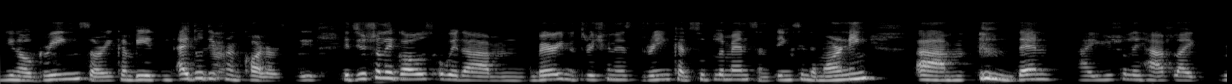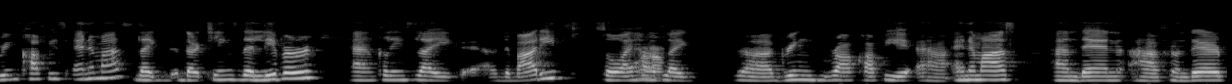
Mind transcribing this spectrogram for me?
you know, greens or it can be, I do different colors. It usually goes with, um, very nutritionist drink and supplements and things in the morning. Um, then I usually have like green coffees enemas, like that cleans the liver and cleans like uh, the body. So I have wow. like uh, green raw coffee uh, enemas, and then uh, from there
